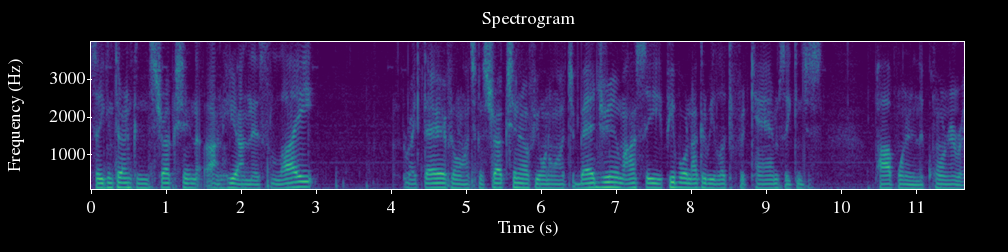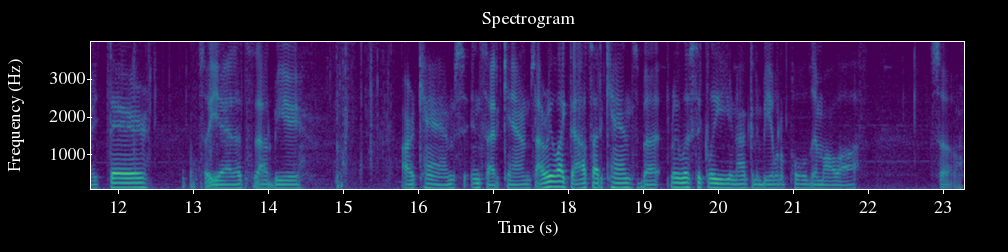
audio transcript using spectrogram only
So you can throw in construction on here on this light right there if you want to watch construction or if you want to watch a bedroom. Honestly, people are not going to be looking for cams, so you can just pop one in the corner right there. So yeah, that's that would be our cams, inside cams. I really like the outside cams, but realistically, you're not going to be able to pull them all off. So,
